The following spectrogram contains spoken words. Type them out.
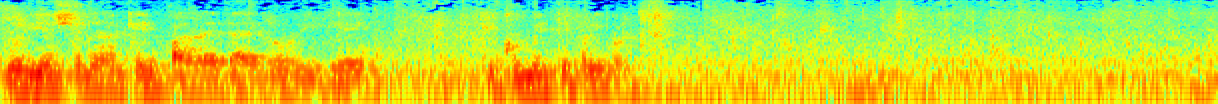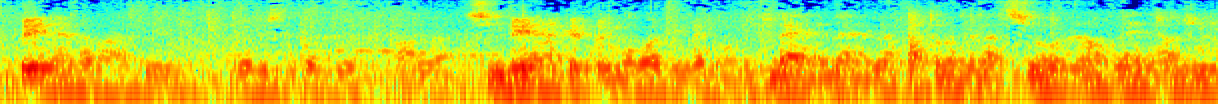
non riesce neanche a imparare dai errori che, che commette prima. Bene davanti, l'ho visto proprio in palla. Sì, bene bene. anche il primo gol di Meloni. Bene, bene, abbiamo fatto una azione, no? Bene, oggi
